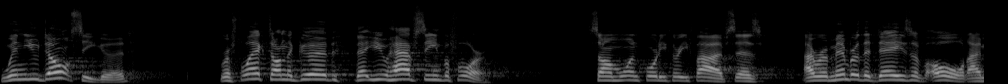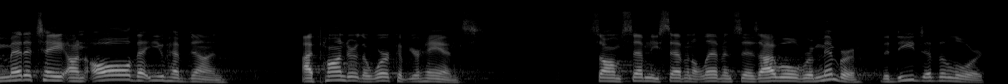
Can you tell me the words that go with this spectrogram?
when you don't see good, reflect on the good that you have seen before. Psalm 143 5 says, I remember the days of old. I meditate on all that you have done. I ponder the work of your hands. Psalm 77 11 says, I will remember the deeds of the Lord.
